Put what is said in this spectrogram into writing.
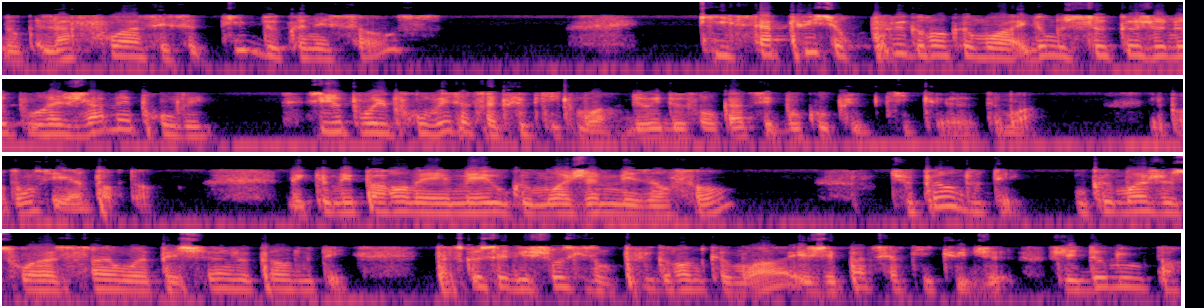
Donc la foi, c'est ce type de connaissance qui s'appuie sur plus grand que moi et donc ce que je ne pourrais jamais prouver. Si je pouvais le prouver, ça serait plus petit que moi. 2 et 2 font 4, c'est beaucoup plus petit que, moi. Et pourtant, c'est important. Mais que mes parents m'aient aimé ou que moi j'aime mes enfants, je peux en douter. Ou que moi je sois un saint ou un pécheur, je peux en douter. Parce que c'est des choses qui sont plus grandes que moi et j'ai pas de certitude. Je, je les domine pas.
